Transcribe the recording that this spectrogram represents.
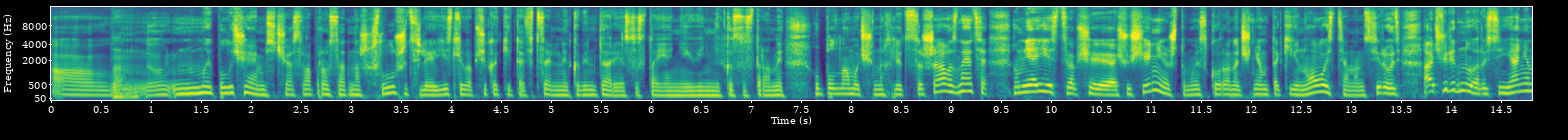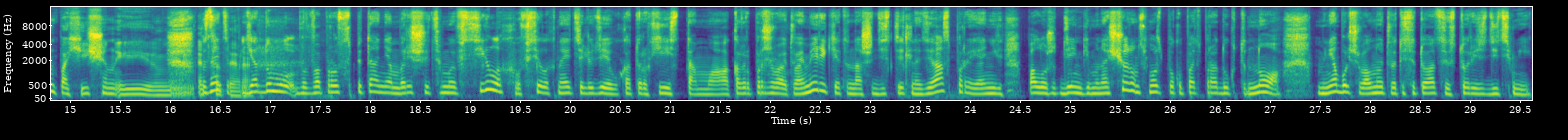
А, да. Мы получаем сейчас вопросы от наших слушателей. Есть ли вообще какие-то официальные комментарии о состоянии винника со стороны уполномоченных лиц США? Вы знаете, у меня есть вообще ощущение, что мы скоро начнем такие новости анонсировать очередной россиянин похищен и Знаете, я думаю, вопрос с питанием решить мы в силах, в силах найти людей, у которых есть там, а, которые проживают в Америке, это наши действительно диаспоры, и они положат деньги ему на счет, он сможет покупать продукты. Но меня больше волнует в этой ситуации история с детьми,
